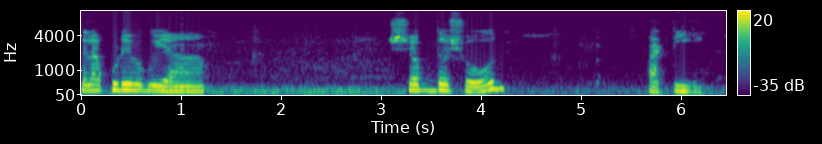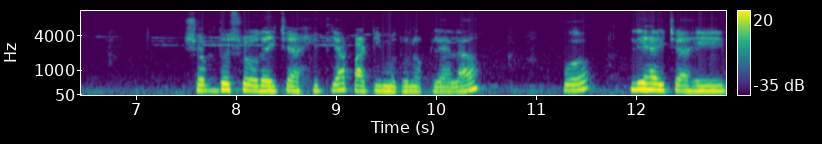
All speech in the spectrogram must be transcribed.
चला पुढे बघूया. शब्द शोध पाटी. शब्द शोधायचे आहेत या पाटीमधून आपल्याला व लिहायचे आहेत.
